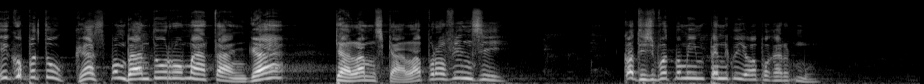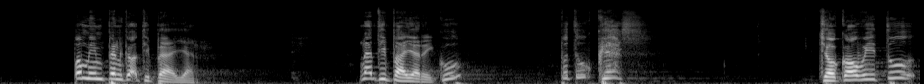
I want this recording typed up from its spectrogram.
Iku petugas pembantu rumah tangga dalam skala provinsi. Kok disebut pemimpin itu ya apa karepmu? Pemimpin kok dibayar? Nak dibayar iku petugas. Jokowi itu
